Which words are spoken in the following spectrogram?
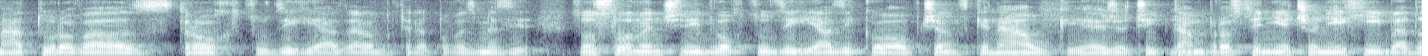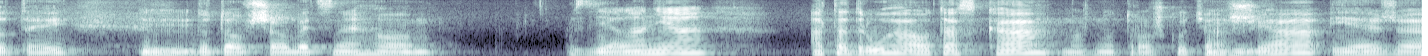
zmaturoval z troch cudzích jazykov, alebo teda povedzme zo slovenčiny dvoch cudzích jazykov a občianske náuky, je, že či tam mm. proste niečo nechýba do, tej, mm-hmm. do toho všeobecného vzdelania. A tá druhá otázka, možno trošku ťažšia, mm-hmm. je, že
